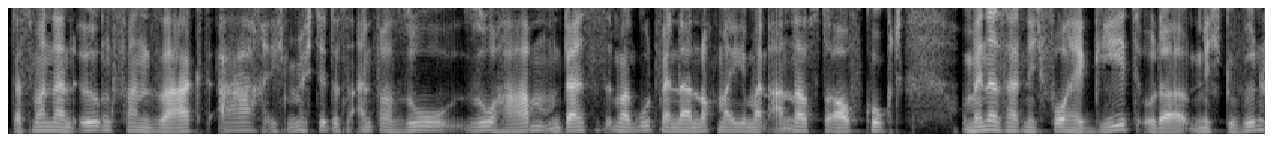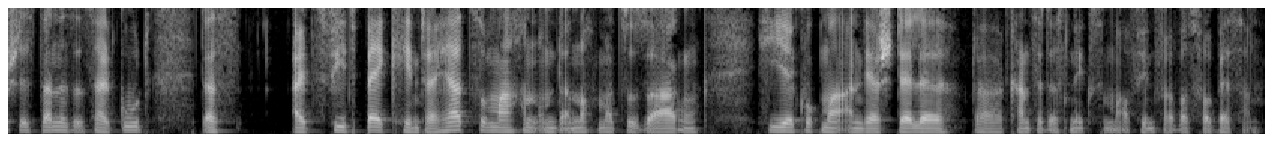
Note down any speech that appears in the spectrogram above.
dass man dann irgendwann sagt, ach, ich möchte das einfach so, so haben. Und da ist es immer gut, wenn da nochmal jemand anders drauf guckt. Und wenn das halt nicht vorher geht, geht oder nicht gewünscht ist, dann ist es halt gut, das als Feedback hinterher zu machen, um dann nochmal zu sagen, hier, guck mal an der Stelle, da kannst du das nächste Mal auf jeden Fall was verbessern.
